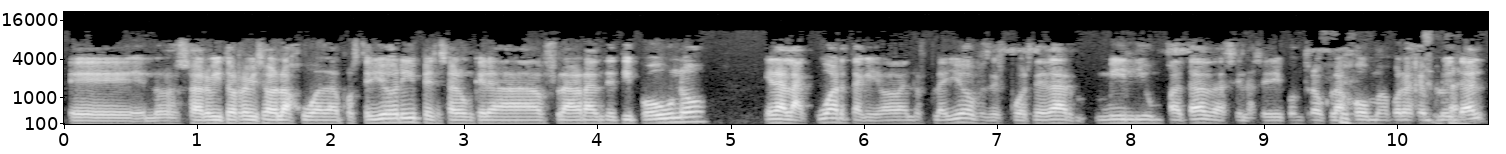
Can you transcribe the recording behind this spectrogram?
Eh, los árbitros revisaron la jugada posterior y pensaron que era flagrante tipo 1. Era la cuarta que llevaba en los playoffs después de dar mil y un patadas en la serie contra Oklahoma, por ejemplo, y tal.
